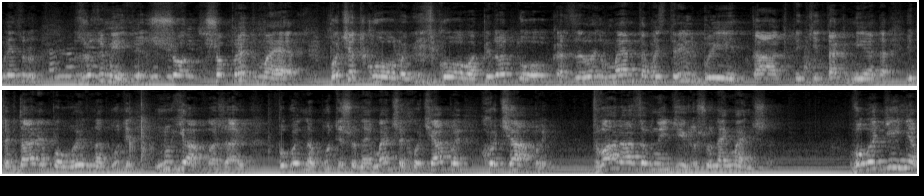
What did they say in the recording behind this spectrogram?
ви зру- зрозумієте, що, що предмет, початкова, військова підготовка з елементами стрільби, тактики, такмеда і так далі повинна бути. Ну я вважаю, повинна бути щонайменше хоча б хоча б два рази в неділю, щонайменше. Володіння,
